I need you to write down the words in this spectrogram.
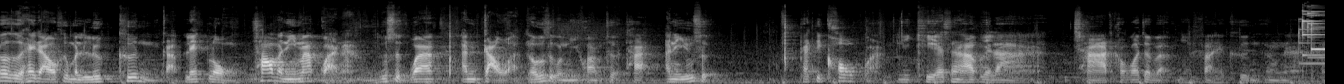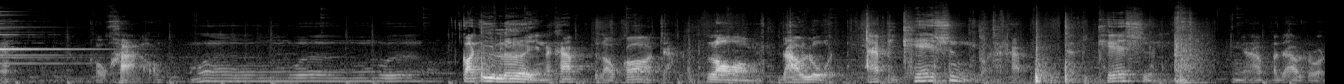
ก็คือให้เดาคือมันลึกขึ้นกับเล็กลง ชอบอันนี้มากกว่านะ รู้สึกว่าอันเก่าอะเรารู้สึกมันมีความเถอะทะอันนี้รู้สึก practical กว่ามีเคสนะครับ เวลาชาร์จเขาก็จะแบบมีไฟขึ้นข้างหน้านะขาวๆ ก่อนอื่นเลยนะครับ เราก็จะลองดาวน์โหลดแอปพลิเคชันก่อนนะครับแอปพลิเคชันนะครับมาดาวน์โหลด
